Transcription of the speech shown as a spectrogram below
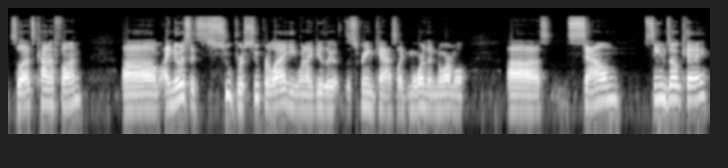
so that's kind of fun. Um, I notice it's super super laggy when I do the the screencast, like more than normal. Uh, sound seems okay,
